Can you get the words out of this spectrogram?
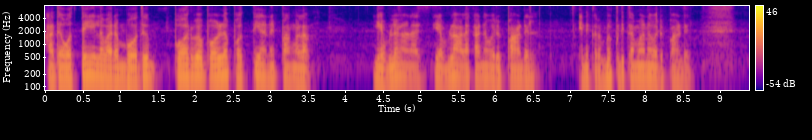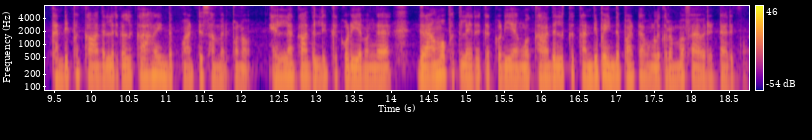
அதை ஒத்தையில் வரும்போது போர்வை போல் பொத்தி அணைப்பாங்களாம். எவ்வளோ அழ எவ்வளோ அழகான ஒரு பாடல். எனக்கு ரொம்ப பிடித்தமான ஒரு பாடல். கண்டிப்பாக காதலர்களுக்காக இந்த பாட்டு சமர்ப்பணம். எல்லா காதலிக்கக்கூடியவங்க கிராமப்புறத்தில் இருக்கக்கூடியவங்க காதலுக்கு கண்டிப்பாக இந்த பாட்டு அவங்களுக்கு ரொம்ப ஃபேவரட்டாக இருக்கும்.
